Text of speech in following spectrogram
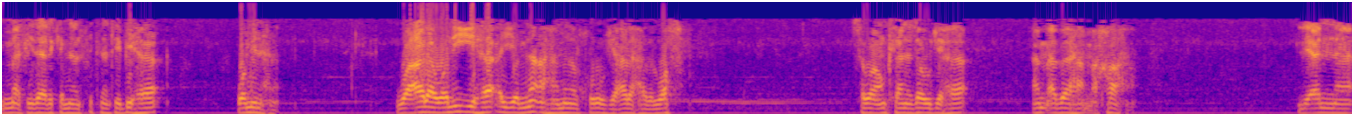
إما في ذلك من الفتنة بها ومنها وعلى وليها أن يمنعها من الخروج على هذا الوصف سواء كان زوجها أم أباها أم أخاها لأن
